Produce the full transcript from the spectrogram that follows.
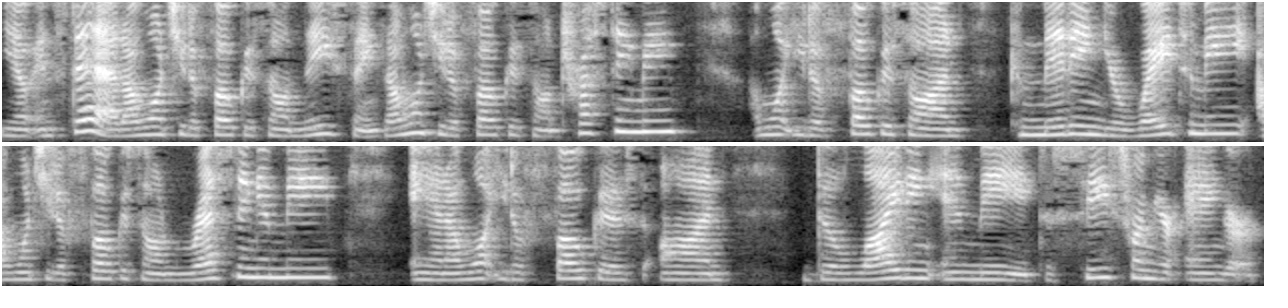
You know, instead, I want you to focus on these things. I want you to focus on trusting me. I want you to focus on committing your way to me. I want you to focus on resting in me. And I want you to focus on delighting in me, to cease from your anger.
